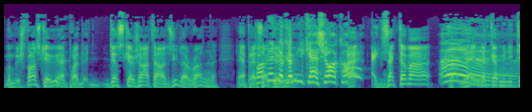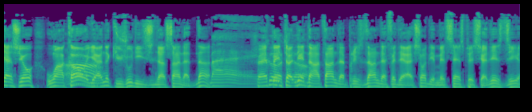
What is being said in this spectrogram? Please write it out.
moi, je pense qu'il y a eu un problème. De ce que j'ai entendu, le Ron, là, l'impression Problème de eu- communication encore? Ah, exactement. Ah! Problème de communication. Ou encore, Ah. il y en a qui jouent des innocents là-dedans. Ben, je suis un peu étonné là. d'entendre la présidente de la Fédération des médecins spécialistes dire,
